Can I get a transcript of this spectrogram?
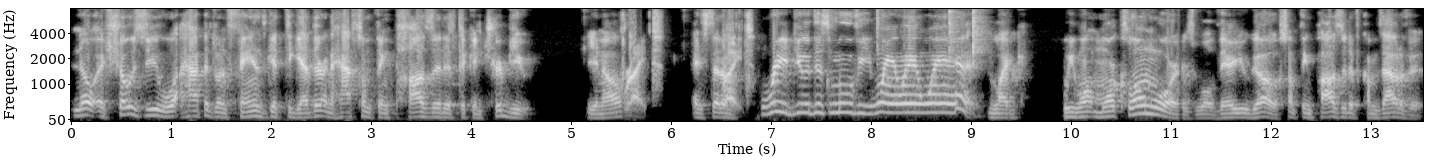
No, it shows you what happens when fans get together and have something positive to contribute. You know, right. instead of Right. redo this movie, wah, wah, wah. like we want more Clone Wars. Well, there you go. Something positive comes out of it.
